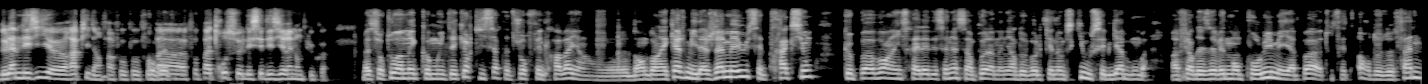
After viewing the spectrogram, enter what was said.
de l'amnésie euh, rapide. Hein. Enfin, faut, faut, faut pas, faut pas trop se laisser désirer non plus. quoi. Bah surtout un mec comme Whitaker qui certes a toujours fait le travail hein, euh, dans, dans, la cage, mais il a jamais eu cette traction que peut avoir un Israël Adesanya, c'est un peu la manière de Volkanovski où c'est le gars, bon, bah, on va faire des événements pour lui, mais il n'y a pas toute cette horde de fans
